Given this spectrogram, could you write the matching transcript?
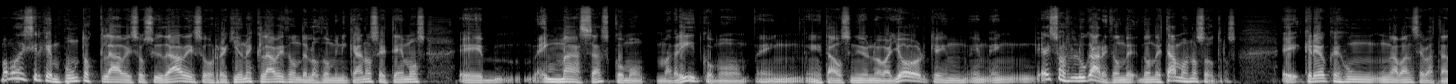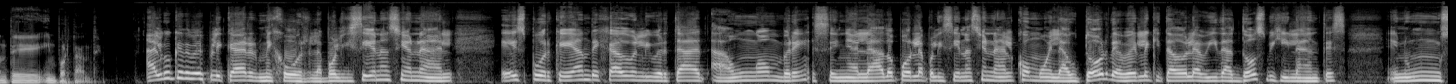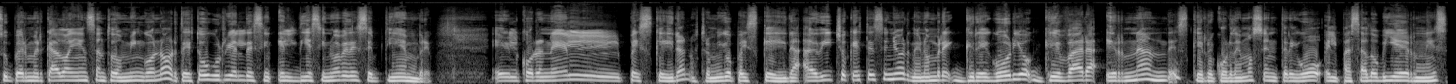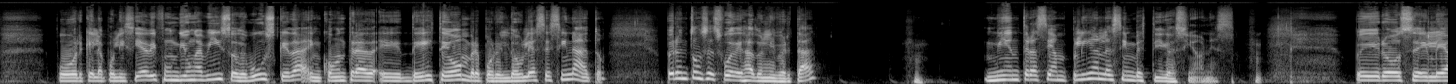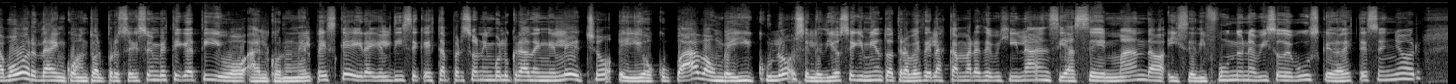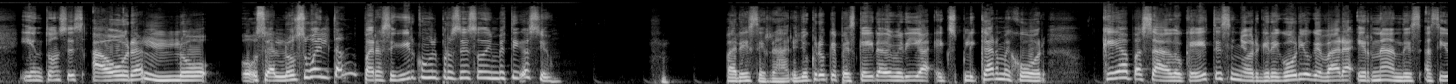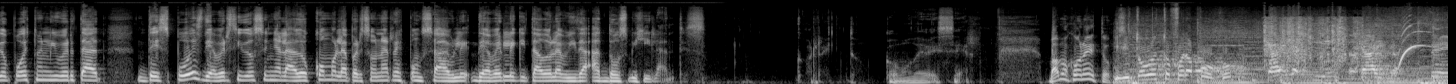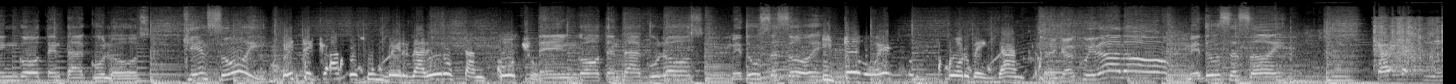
vamos a decir que en puntos claves o ciudades o regiones claves donde los dominicanos estemos eh, en masas, como Madrid, como en, Estados Unidos, en Nueva York, en, esos lugares donde, donde estamos nosotros, eh, creo que es un avance bastante importante. Algo que debe explicar mejor la Policía Nacional es por qué han dejado en libertad a un hombre señalado por la Policía Nacional como el autor de haberle quitado la vida a dos vigilantes en un supermercado ahí en Santo Domingo Norte. Esto ocurrió el, el 19 de septiembre. El coronel Pesqueira, nuestro amigo Pesqueira, ha dicho que este señor de nombre Gregorio Guevara Hernández, que recordemos se entregó el pasado viernes, porque la policía difundió un aviso de búsqueda en contra eh, de este hombre por el doble asesinato, pero entonces fue dejado en libertad mientras se amplían las investigaciones. Pero se le aborda en cuanto al proceso investigativo al coronel Pesqueira y él dice que esta persona involucrada en el hecho y ocupaba un vehículo, se le dio seguimiento a través de las cámaras de vigilancia, se manda y se difunde un aviso de búsqueda de este señor y entonces ahora lo, o sea, lo sueltan para seguir con el proceso de investigación parece raro. Yo creo que Pesqueira debería explicar mejor ¿Qué ha pasado? Que este señor Gregorio Guevara Hernández ha sido puesto en libertad después de haber sido señalado como la persona responsable de haberle quitado la vida a dos vigilantes. Correcto, como debe ser. Vamos con esto. Y si todo esto fuera poco, caiga quien caiga. Tengo tentáculos. ¿Quién soy? Este caso es un verdadero sancocho. Tengo tentáculos. Medusa soy. Y todo esto por venganza. Tengan cuidado. Medusa soy. Caiga quien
